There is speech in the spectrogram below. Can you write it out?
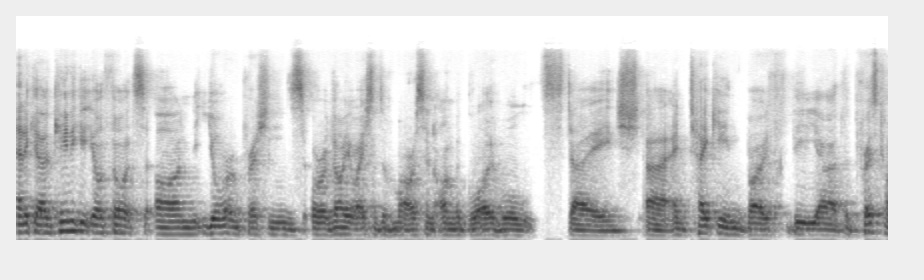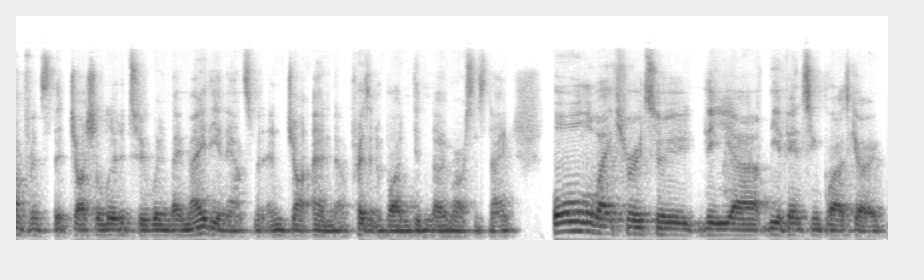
Anika, I'm keen to get your thoughts on your impressions or evaluations of Morrison on the global stage, uh, and take in both the uh, the press conference that Josh alluded to when they made the announcement, and John, and uh, President Biden didn't know Morrison's name, all the way through to the uh, the events in Glasgow,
